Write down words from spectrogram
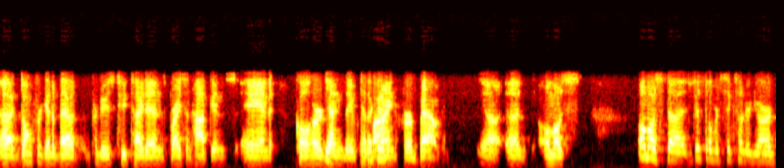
uh, don't forget about Purdue's two tight ends, Brycen Hopkins and Cole Herdman. Yeah. They've Yeah, combined for about you know uh, almost almost uh, just over 600 yards,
